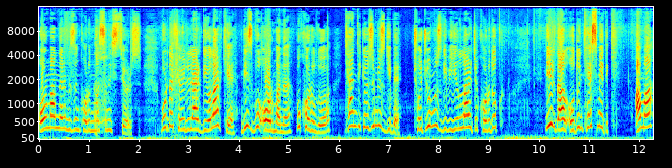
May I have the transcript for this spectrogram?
ormanlarımızın korunmasını istiyoruz. Burada köylüler diyorlar ki biz bu ormanı, bu koruluğu kendi gözümüz gibi, çocuğumuz gibi yıllarca koruduk. Bir dal odun kesmedik ama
